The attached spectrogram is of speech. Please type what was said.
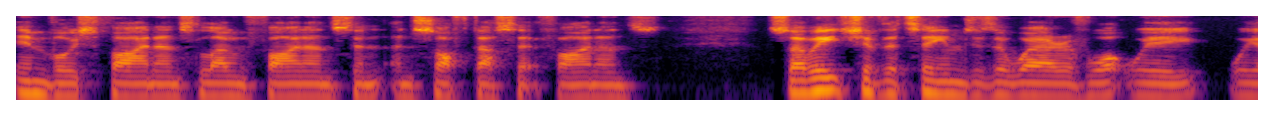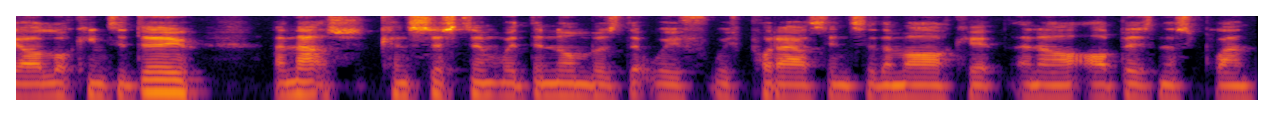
invoice finance, loan finance, and, and soft asset finance. So each of the teams is aware of what we we are looking to do, and that's consistent with the numbers that we've we've put out into the market and our, our business plan.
